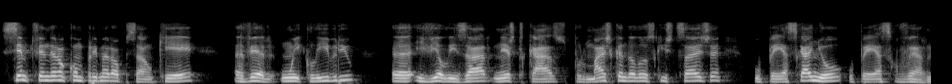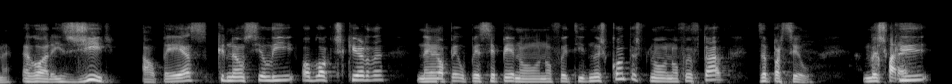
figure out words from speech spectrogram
sempre defenderam como primeira opção, que é haver um equilíbrio uh, e viabilizar, neste caso, por mais escandaloso que isto seja, o PS ganhou, o PS governa. Agora, exigir ao PS que não se alie ao Bloco de Esquerda, nem ao P, o PCP não, não foi tido nas contas, porque não, não foi votado, desapareceu. Mas Repara, que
